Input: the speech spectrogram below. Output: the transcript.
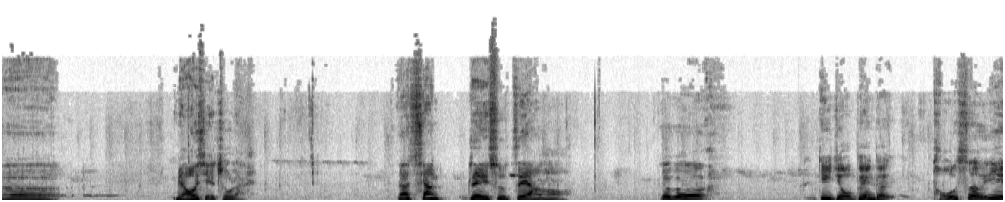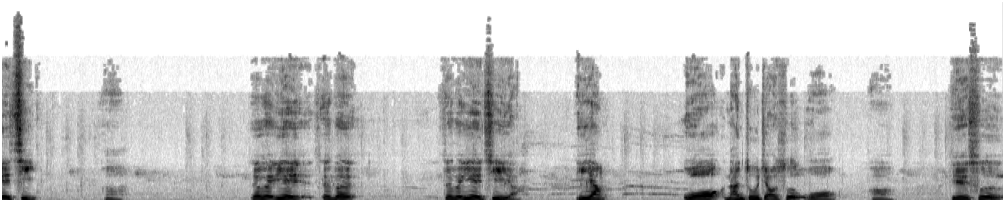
呃，描写出来。那像类似这样哈，这个第九篇的投射业绩啊，这个业这个这个业绩呀，一样，我男主角是我啊，也是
